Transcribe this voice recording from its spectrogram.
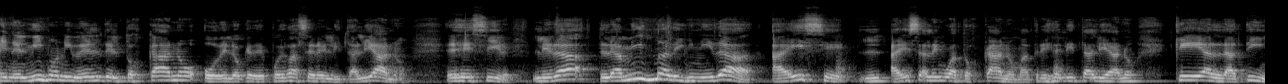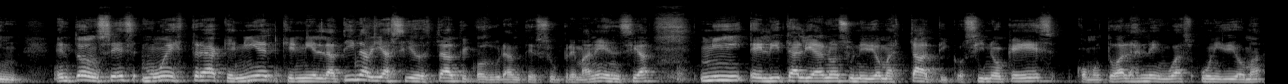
en el mismo nivel del toscano o de lo que después va a ser el italiano. Es decir, le da la misma dignidad a, ese, a esa lengua toscano, matriz del italiano, que al latín. Entonces muestra que ni, el, que ni el latín había sido estático durante su permanencia, ni el italiano es un idioma estático, sino que es, como todas las lenguas, un idioma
